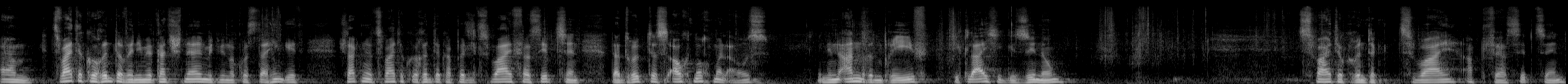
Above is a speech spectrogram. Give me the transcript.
Ähm, 2. Korinther, wenn ihr mir ganz schnell mit mir noch kurz dahin geht, schlag mir 2. Korinther Kapitel 2, Vers 17, da drückt es auch nochmal aus in dem anderen Brief die gleiche Gesinnung. 2. Korinther 2 ab Vers 17.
